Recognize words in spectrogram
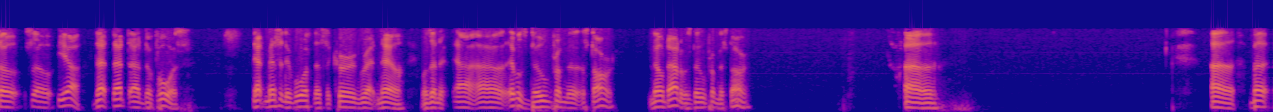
So so yeah, that that uh, divorce, that mess of divorce that's occurring right now was in uh, uh, it was doomed from the start. No doubt, it was doomed from the start. Uh, uh, but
